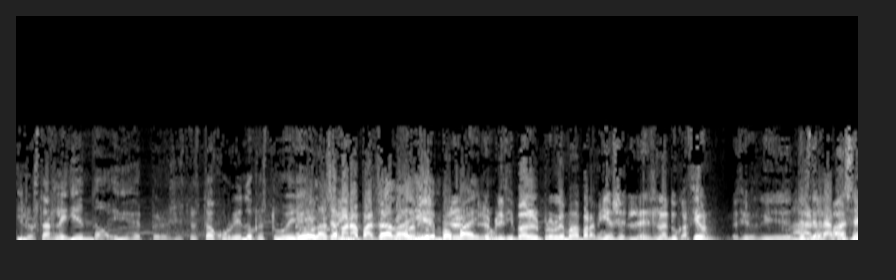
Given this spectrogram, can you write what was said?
y lo estás leyendo y dices pero si esto está ocurriendo que estuve yo Ay, la semana pasada mí en Bombay el, ¿no? el principal problema para mí es, es la educación. Es decir, que desde la base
